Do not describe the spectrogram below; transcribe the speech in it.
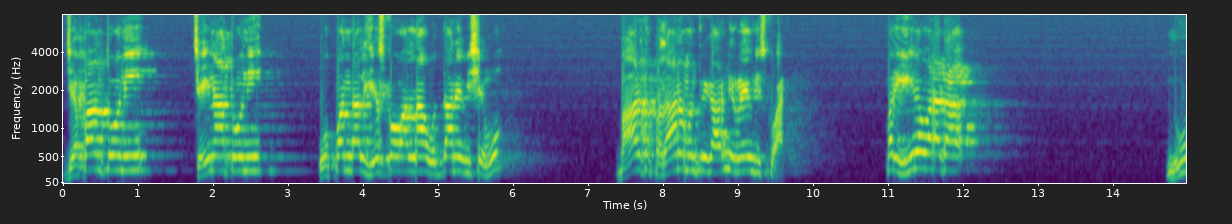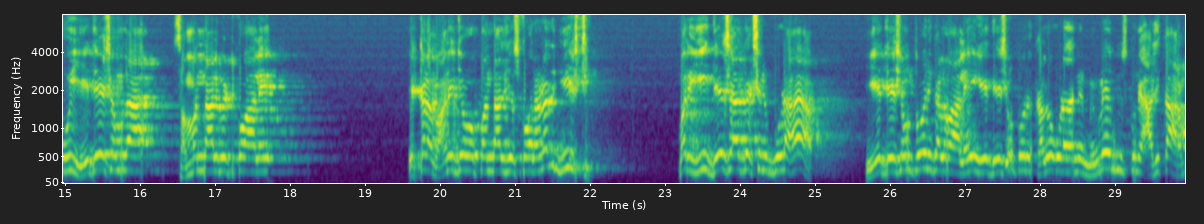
జపాన్తోని చైనాతోని ఒప్పందాలు చేసుకోవాలన్నా వద్దా అనే విషయము భారత ప్రధానమంత్రి గారు నిర్ణయం తీసుకోవాలి. మరి ఈయన వరట? నువ్వు ఏ దేశంలో సంబంధాలు పెట్టుకోవాలి? ఎక్కడ వాణిజ్య ఒప్పందాలు చేసుకోవాలన్నది మీ ఇష్టం. మరి ఈ దేశ అధ్యక్షునికి కూడా ఏ దేశంతో కలవాలి ఏ దేశంతో కలవకూడదని నిర్ణయం తీసుకునే అధికారం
